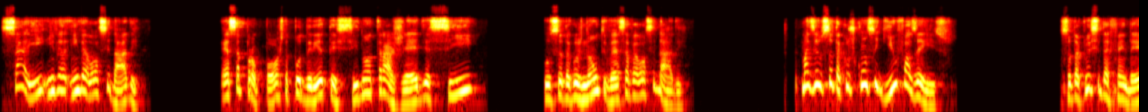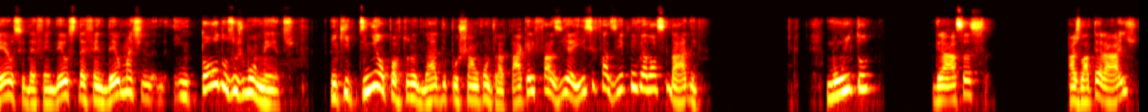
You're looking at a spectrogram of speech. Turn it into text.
sair em velocidade. Essa proposta poderia ter sido uma tragédia se o Santa Cruz não tivesse a velocidade. Mas o Santa Cruz conseguiu fazer isso. O Santa Cruz se defendeu, se defendeu, se defendeu, mas em todos os momentos em que tinha a oportunidade de puxar um contra-ataque, ele fazia isso e fazia com velocidade. Muito graças às laterais,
